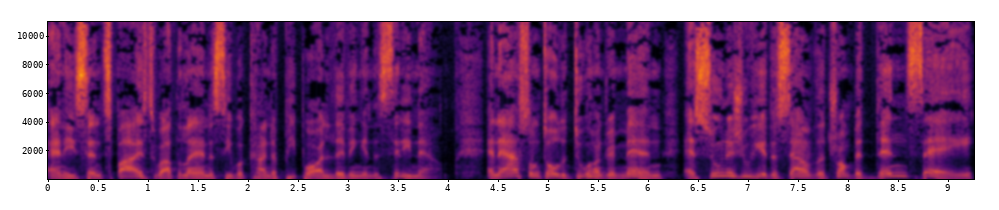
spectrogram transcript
and he sent spies throughout the land to see what kind of people are living in the city now. And Absalom told the 200 men, as soon as you hear the sound of the trumpet, then say,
